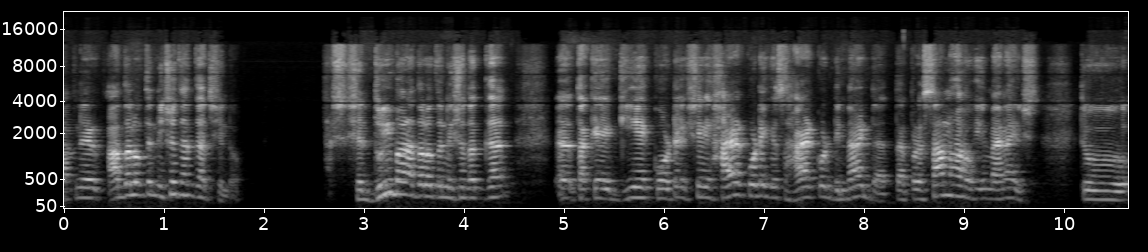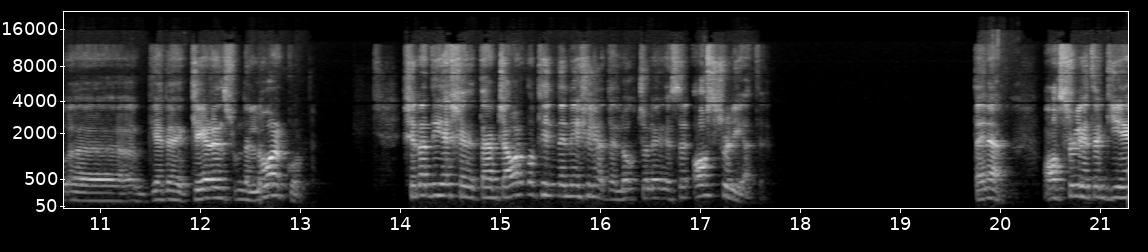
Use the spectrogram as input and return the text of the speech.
আপনার আদালতে নিষেধাজ্ঞা ছিল। সে দুইবার আদালতে নিষেধাজ্ঞা তাকে গিয়ে কোর্টে, সে হায়ার কোর্টে গেছে, হায়ার কোর্ট ডিনাইড দ্যাট তারপরে somehow he manage to get a clearance from the lower court সেটা দিয়ে সে তার যাওয়ার কথা ইন্দোনেশিয়াতে লোক চলে গেছে অস্ট্রেলিয়াতে। তাই না? অস্ট্রেলিয়াতে গিয়ে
